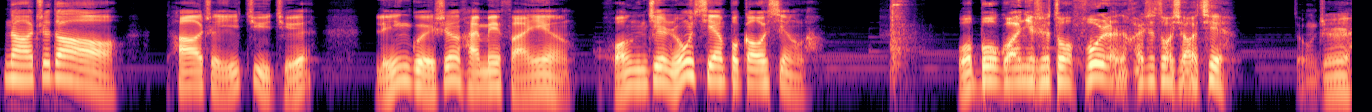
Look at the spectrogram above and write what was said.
哪知道他这一拒绝。林桂生还没反应，黄金荣先不高兴了。我不管你是做夫人还是做小妾，总之，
